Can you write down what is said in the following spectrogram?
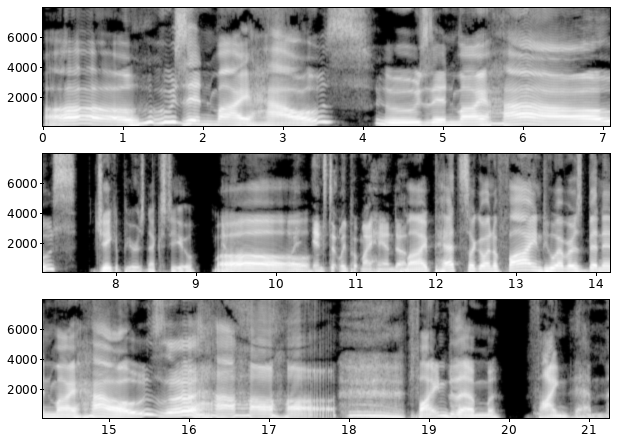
Oh, who's in my house? Who's in my house? Jake appears next to you. Oh, I instantly put my hand up. my pets are going to find whoever's been in my house. find them. Find them.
